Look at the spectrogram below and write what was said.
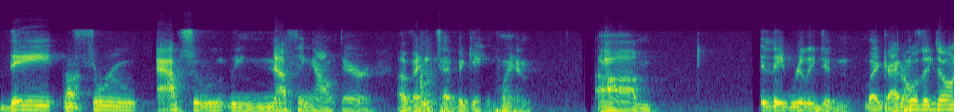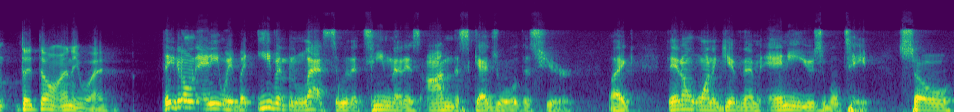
they Uh. threw absolutely nothing out there of any type of game plan. Um, they really didn't. Like, I don't. well, they don't. They don't anyway. They don't anyway, but even less with a team that is on the schedule this year. Like they don't want to give them any usable tape. So,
